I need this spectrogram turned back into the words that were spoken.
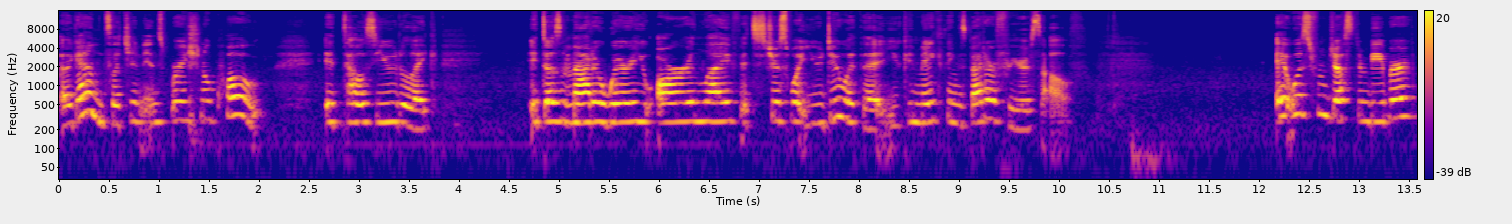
again, such an inspirational quote. It tells you to, like, it doesn't matter where you are in life, it's just what you do with it. You can make things better for yourself. It was from Justin Bieber.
